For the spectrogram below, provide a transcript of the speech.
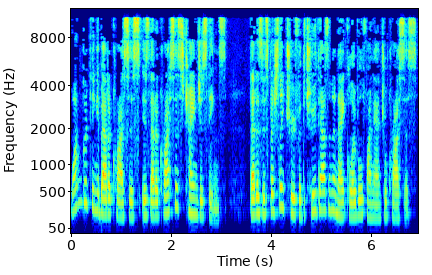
One good thing about a crisis is that a crisis changes things. That is especially true for the 2008 global financial crisis.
